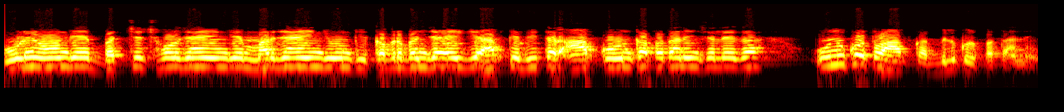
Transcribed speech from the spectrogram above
बूढ़े होंगे, बच्चे छोड़ जाएँगे, मर जाएँगे, उनकी कब्र बन जाएगी, आपके भीतर आपको उनका पता नहीं चलेगा। उनको तो आपका बिल्कुल पता नहीं।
